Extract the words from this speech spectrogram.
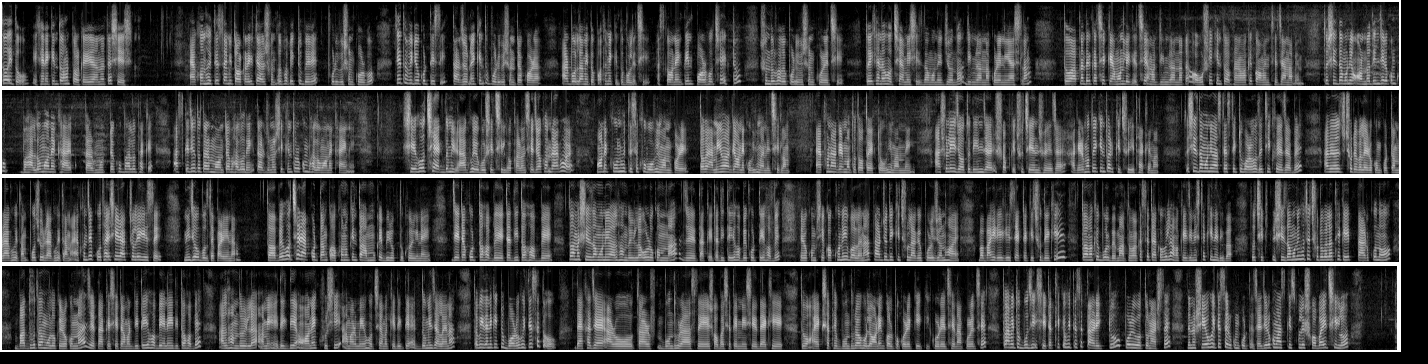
তো এই তো, এখানে কিন্তু আমার তরকারি রান্নাটা শেষ। এখন হইতেছে আমি তরকারিটা সুন্দরভাবে একটু বেড়ে পরিবেশন করব। যেহেতু ভিডিও করতেছি, তার জন্যই কিন্তু পরিবেশনটা করা। আর বললামই তো, প্রথমে কিন্তু বলেছি, আজকে অনেক দিন পর হচ্ছে একটু সুন্দরভাবে পরিবেশন করেছি। তো এখানে হচ্ছে আমি সিজদামনির জন্য ডিম রান্না করে নিয়ে আসলাম। তো আপনাদের কাছে কেমন লেগেছে আমার ডিম রান্নাটা? অবশ্যই কিন্তু আপনারা আমাকে কমেন্টে জানাবেন। তো সিজদামণি অন্যদিন যেরকম খুব ভালো মনে খায়, তার মুডটা খুব ভালো থাকে। আজকে যেহেতু তার মনটা ভালো নেই, তার জন্য সে কিন্তু ওরকম ভালো মনে খায়নি। সে হচ্ছে একদমই রাগ হয়ে বসেছিল, কারণ সে যখন রাগ হয় অনেকক্ষণ হইতেছে, খুব অভিমান করে। তবে আমিও আগে অনেক অভিমানী ছিলাম। এখন আগের মতো তত একটা অভিমান নেই। আসলেই যত দিন যায় সব কিছু চেঞ্জ হয়ে যায়। আগের মতোই কিন্তু আর কিছুই থাকে না। তো সিজদামণিও আস্তে আস্তে একটু বড় হলে ঠিক হয়ে যাবে। আমিও ছোটোবেলায় এরকম করতাম, রাগ হইতাম, প্রচুর রাগ হইতাম। এখন যে কোথায় সেই রাগ চলে গেছে, নিজেও বলতে পারি না। তবে হচ্ছে রাগ করতাম, কখনো কিন্তু আম্মুকে বিরক্ত করি নাই। যে এটা করতে হবে, এটা দিতে হবে। তো আমার সিজামণিও আলহামদুলিল্লাহ ওরকম না, যে তাকে এটা দিতেই হবে, করতেই হবে। এরকম সে কখনোই বলে না। তার যদি কিছু লাগে, প্রয়োজন হয় বা বাইরে গেছে একটা কিছু দেখি, তো আমাকে বলবে, মা, তোমার কাছে টাকা হলে আমাকে এই জিনিসটা কিনে দিবা। তো সিজামণি হচ্ছে ছোটোবেলা থেকে তার কোনো বাধ্যতামূলক এরকম না যে তাকে সেটা আমার দিতেই হবে, এনেই দিতে হবে। আলহামদুলিল্লাহ, আমি এদিক দিয়ে অনেক খুশি। আমার মেয়ে হচ্ছে আমাকে এদিক দিয়ে একদমই জ্বালায় না। তবে ইদানিক একটু বড় হইতেছে তো। দেখা যায় আরও তার বন্ধুরা আছে, সবার সাথে মিশে দেখে। তো একসাথে বন্ধুরা হলে অনেক গল্প করে কে কী করেছে, না করেছে। তো আমি তো বুঝি সেটা থেকে হইতেছে তার একটু পরিবর্তন আসছে। যেন সেও হইতেছে এরকম করতে চায়। যেরকম আজকে স্কুলে সবাই ছিল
